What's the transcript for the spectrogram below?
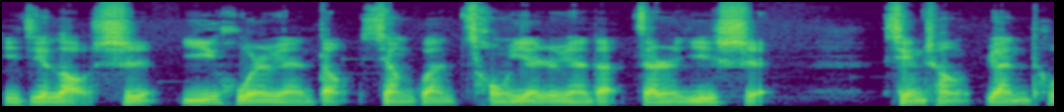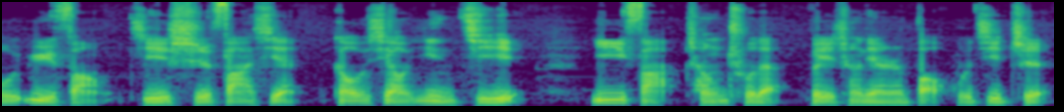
以及老师、医护人员等相关从业人员的责任意识，形成源头预防、及时发现、高效应急。依法惩处的未成年人保护机制，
